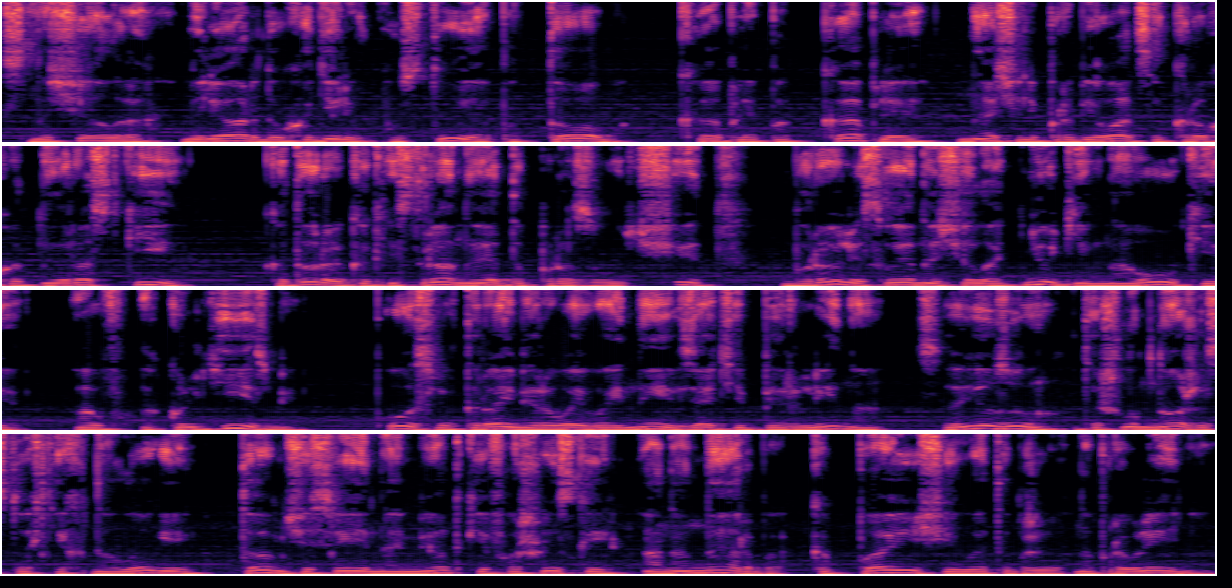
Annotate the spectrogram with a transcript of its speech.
Сначала миллиарды уходили впустую, а потом капля по капле начали пробиваться крохотные ростки, которые, как ни странно это прозвучит, брали свое начало отнюдь не в науке, а в оккультизме. После Второй мировой войны и взятия Берлина Союзу отошло множество технологий, в том числе и наметки фашистской Ананербо, копающей в этом же направлении.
